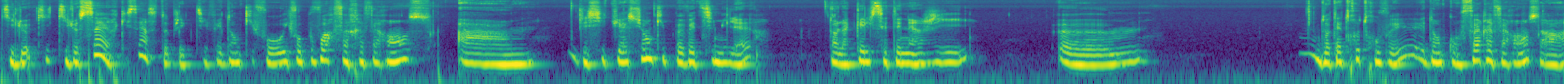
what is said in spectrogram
qui, le, qui, le sert, qui sert cet objectif. Et donc, il faut, il faut pouvoir faire référence à des situations qui peuvent être similaires, dans laquelle cette énergie euh, doit être retrouvée. Et donc, on fait référence à,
